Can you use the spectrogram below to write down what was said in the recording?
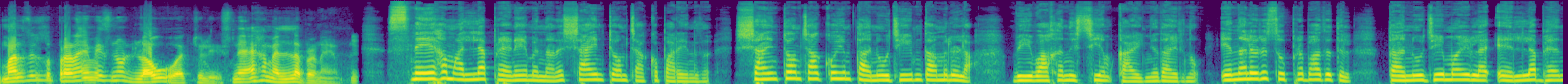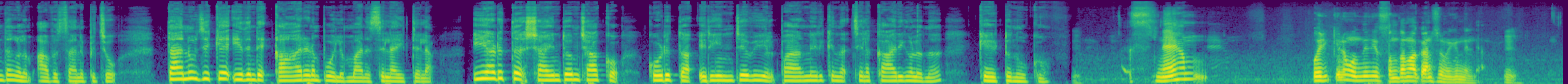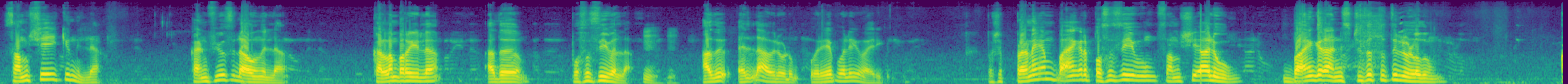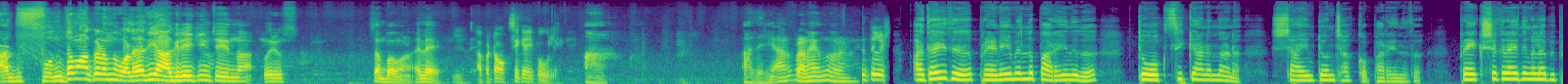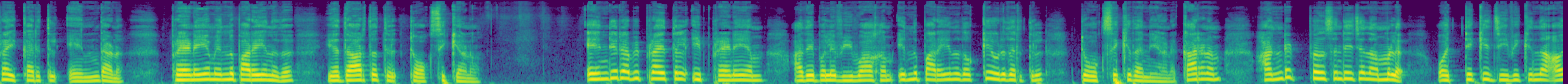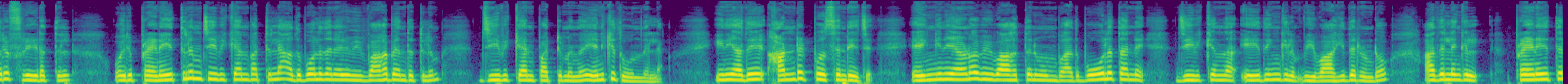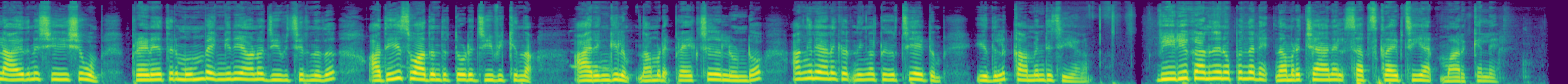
മനസ്സിൽ പ്രണയം is not love actually സ്നേഹമല്ല പ്രണയം. സ്നേഹമല്ല പ്രണയം എന്നാണ് ഷൈൻ ടോം ചാക്കോ പറയുന്നത്. ഷൈൻ ടോം ചാക്കോയും തനൂജയും തമ്മിലുള്ള വിവാഹ നിശ്ചയം കഴിഞ്ഞതായിരുന്നു. എന്നാൽ ഒരു സുപ്രഭാതത്തിൽ തനൂജയുമായുള്ള എല്ലാ ബന്ധങ്ങളും അവസാനിപ്പിച്ചു. തനൂജയ്ക്ക് ഇതിന്റെ കാരണം പോലും മനസ്സിലായിട്ടില്ല. ഈ അടുത്ത് ഷൈൻ ടോം ചാക്കോ കൊടുത്ത ഒരു ഇന്റർവ്യൂവിൽ പറഞ്ഞിരിക്കുന്ന ചില കാര്യങ്ങളൊന്ന് കേട്ടു നോക്കൂ. സ്നേഹം ഒരിക്കലും ഒന്നിനെ സ്വന്തമാക്കാൻ ശ്രമിക്കുന്നില്ല. സംശയിക്കുന്നില്ല. കൺഫ്യൂസ്ഡ് ആവുന്നില്ല. കള്ളം പറയില്ല. അത് പൊസസീവ് അല്ല. അത് എല്ലാവരോടും ഒരേപോലെയും ആയിരിക്കും. പക്ഷെ പ്രണയം ഭയങ്കര പൊസസീവും സംശയാലുവും ഭയങ്കര അനിശ്ചിതത്വത്തിലുള്ളതും അത് സ്വന്തമാക്കണമെന്ന് വളരെയധികം ആഗ്രഹിക്കുകയും ചെയ്യുന്ന ഒരു സംഭവമാണ് അല്ലേ? അപ്പൊ ടോക്സിക് ആയി പോകില്ലേ ആ. അതിനെയാണ് പ്രണയം എന്ന് പറയുന്നത്. അതായത് പ്രണയം എന്ന് പറയുന്നത് ടോക്സിക് ആണെന്നാണ് ഷൈൻ ടോം ചാക്കോ പറയുന്നത്. പ്രേക്ഷകരായ നിങ്ങളുടെ അഭിപ്രായം ഇക്കാര്യത്തിൽ എന്താണ്? പ്രണയം എന്ന് പറയുന്നത് യഥാർത്ഥത്തിൽ ടോക്സിക് ആണോ? എന്റെ ഒരു അഭിപ്രായത്തിൽ ഈ പ്രണയം അതേപോലെ വിവാഹം എന്ന് പറയുന്നതൊക്കെ ഒരു തരത്തിൽ ടോക്സിക് തന്നെയാണ്. കാരണം ഹൺഡ്രഡ് പെർസെന്റേജ് നമ്മൾ ഒറ്റയ്ക്ക് ജീവിക്കുന്ന ആ ഒരു ഫ്രീഡത്തിൽ ഒരു പ്രണയത്തിലും ജീവിക്കാൻ പറ്റില്ല അതുപോലെ തന്നെ ഒരു വിവാഹ ബന്ധത്തിലും ജീവിക്കാൻ പറ്റുമെന്ന് എനിക്ക് തോന്നുന്നില്ല. ഇനി അത് ഹൺഡ്രഡ് പെർസെന്റേജ് എങ്ങനെയാണോ വിവാഹത്തിന് മുമ്പ് അതുപോലെ തന്നെ ജീവിക്കുന്ന ഏതെങ്കിലും വിവാഹിതരുണ്ടോ? അതല്ലെങ്കിൽ പ്രണയത്തിലായതിനു ശേഷവും പ്രണയത്തിന് മുമ്പ് എങ്ങനെയാണോ ജീവിച്ചിരുന്നത്? അതേ സ്വാതന്ത്ര്യത്തോടെ ജീവിക്കുന്ന ആരെങ്കിലും നമ്മുടെ പ്രേക്ഷകരിലുണ്ടോ? അങ്ങനെയാണെങ്കിൽ നിങ്ങൾ തീർച്ചയായിട്ടും ഇതിൽ കമന്റ് ചെയ്യണം. വീഡിയോ കാണുന്നതിനൊപ്പം തന്നെ നമ്മുടെ ചാനൽ സബ്സ്ക്രൈബ് ചെയ്യാൻ മറക്കല്ലേ?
